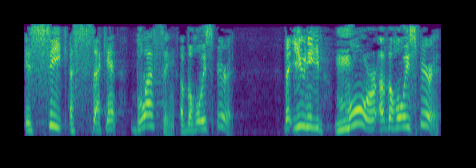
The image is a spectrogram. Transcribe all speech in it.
is seek a second blessing of the Holy Spirit. That you need more of the Holy Spirit.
